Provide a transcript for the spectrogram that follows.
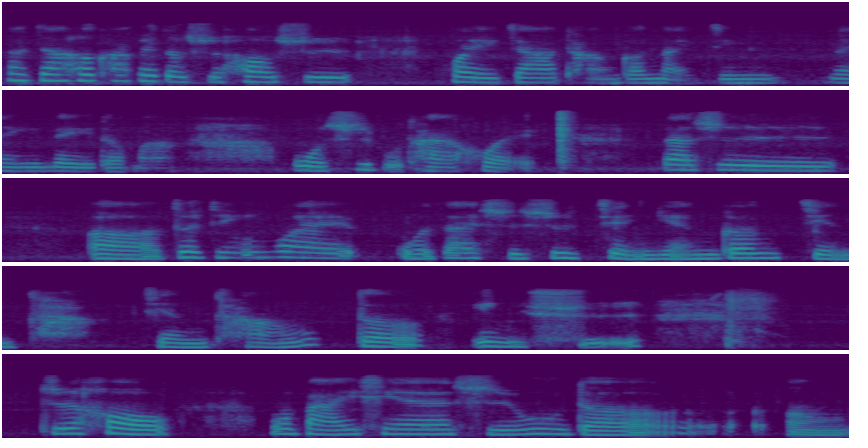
大家喝咖啡的时候是会加糖跟奶精那一类的吗？我是不太会，但是呃，最近因为我在实施减盐跟减糖减糖的饮食之后，我把一些食物的嗯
